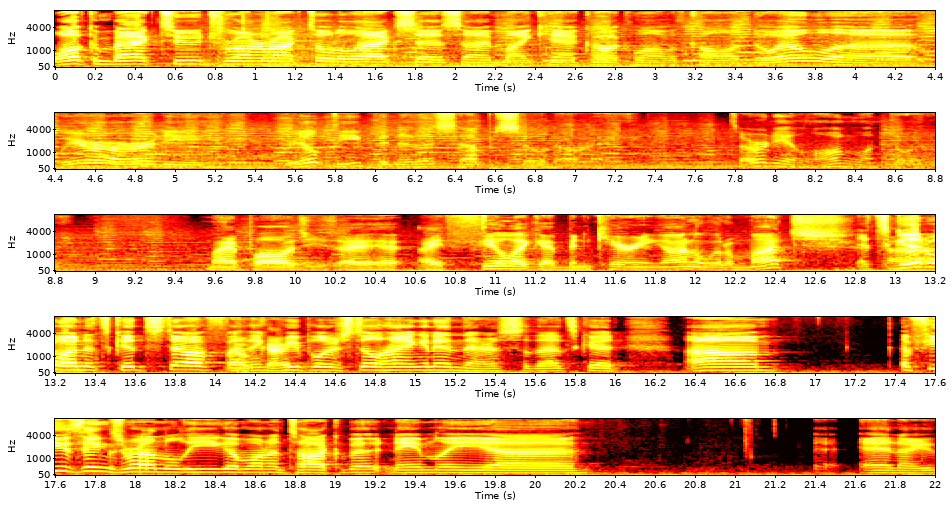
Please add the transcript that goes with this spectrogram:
Welcome back to Toronto Rock Total Access. I'm Mike Hancock along with Colin Doyle. Uh, we are already real deep into this episode already. It's already a long one, Doyle. My apologies. I I feel like I've been carrying on a little much. It's a good Uh, one. It's good stuff. I think people are still hanging in there, so that's good. Um, a few things around the league I want to talk about, namely, uh, and I,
